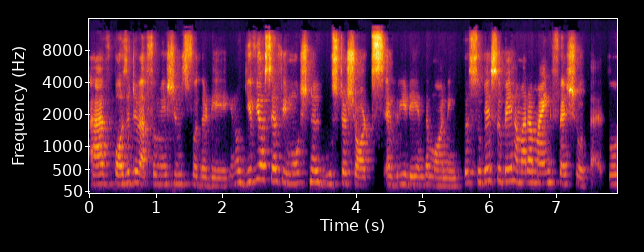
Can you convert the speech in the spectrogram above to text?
have positive affirmation for the day you know give yourself emotional booster shots every day in the morning because सुबह सुबह हमारा माइंड फ्रेश होता है। तो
